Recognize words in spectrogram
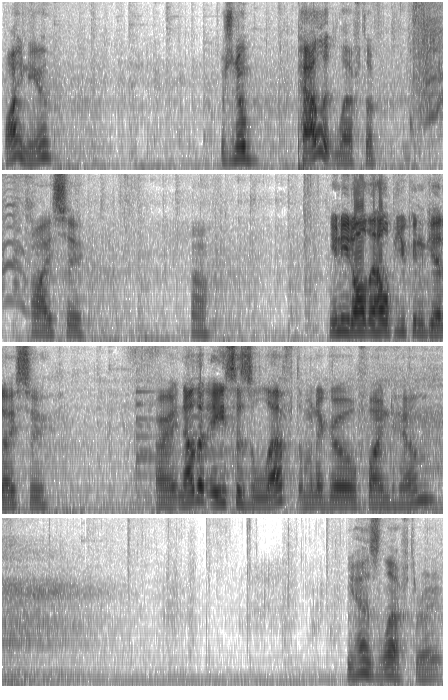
Why, new? There's no pallet left up. Oh, I see. Oh. You need all the help you can get, I see. Alright, now that Ace is left, I'm gonna go find him. He has left, right?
